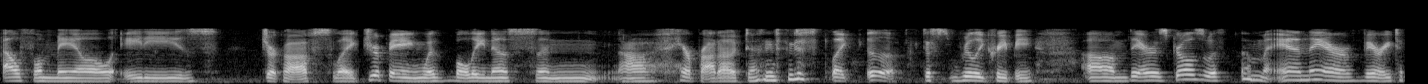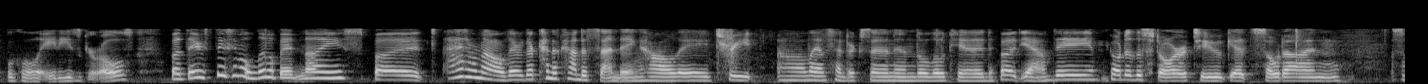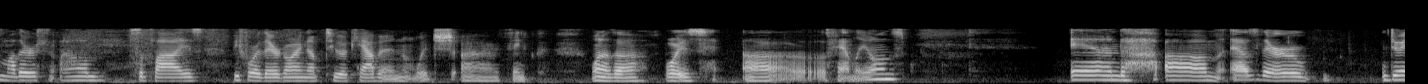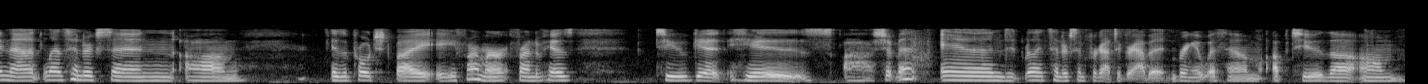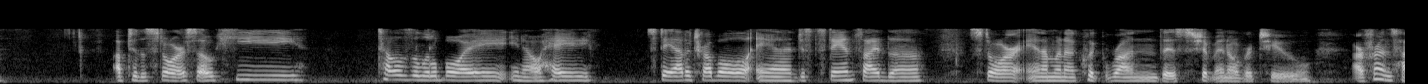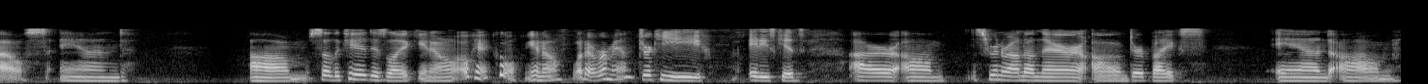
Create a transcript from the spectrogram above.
alpha male 80s jerk offs, like dripping with bulliness and uh, hair product and just like, ugh, just really creepy. Um, there's girls with them, and they are very typical 80s girls, but they they seem a little bit nice, but I don't know. They're they're kind of condescending how they treat uh, Lance Hendrickson and the little kid. But yeah, they go to the store to get soda and some other um, supplies before they're going up to a cabin, which I think one of the boys' uh, family owns. And um, as they're doing that, Lance Hendrickson um, is approached by a farmer friend of his to get his uh, shipment, and Lance Hendrickson forgot to grab it and bring it with him up to the um, up to the store. So he tells the little boy, you know, hey, stay out of trouble and just stay inside the store, and I'm going to quick run this shipment over to our friend's house. And um, so the kid is like, you know, okay, cool, you know, whatever, man. Jerky 80s kids are um, screwing around on their uh, dirt bikes and um,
